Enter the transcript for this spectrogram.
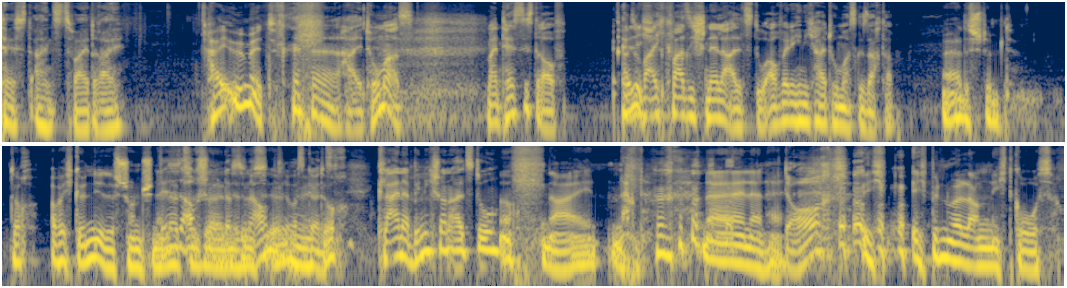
Test 1, 2, 3. Hi Ümit. Hi Thomas. Mein Test ist drauf. Also Ehrlich? war ich quasi schneller als du, auch wenn ich nicht Hi Thomas gesagt habe. Ja, das stimmt. Doch, aber ich gönne dir das schon schneller Das ist auch zu schön, sein. dass du mir auch ein bisschen was gönnst. Doch. Kleiner bin ich schon als du? Oh, nein, nein, nein, nein, nein. Doch. Ich, ich bin nur lang nicht groß.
